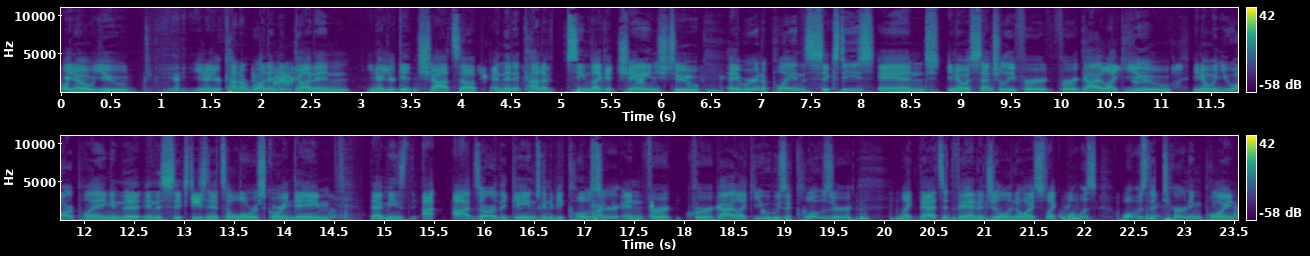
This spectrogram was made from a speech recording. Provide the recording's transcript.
you know, you, you know, you're kind of running and gunning. You know, you're getting shots up, and then it kind of seemed like it changed to, hey, we're going to play in the 60s, and you know, essentially for for a guy like you, you know, when you are playing in the in the 60s and it's a lower scoring game, that means odds are the game's going to be closer. And for for a guy like you who's a closer, like that's advantage Illinois. So like, what was what was the turning point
